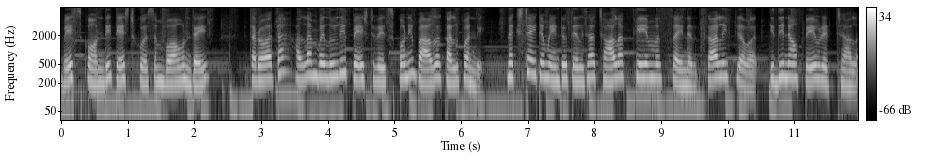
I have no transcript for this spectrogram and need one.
వేసుకోండి టేస్ట్ కోసం బాగుంటాయి. తర్వాత అల్లం వెల్లుల్లి పేస్ట్ వేసుకొని బాగా కలపండి. నెక్స్ట్ ఐటెం ఏంటో తెలుసా? చాలా ఫేమస్ అయినది కాలీఫ్లవర్. ఇది నా ఫేవరెట్ చాలా.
